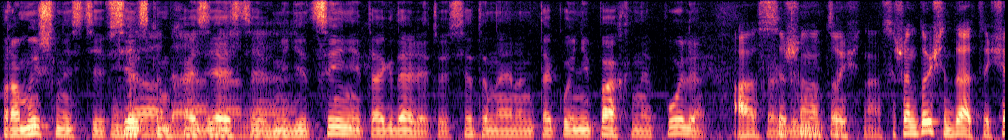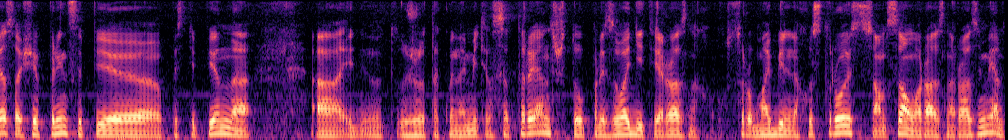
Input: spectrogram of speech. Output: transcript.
промышленности, в Да, сельском да, хозяйстве, да, в да. медицине и так далее. То есть это, наверное, такое непаханное поле. А совершенно думаете? точно. Совершенно точно, да. Сейчас вообще, в принципе, постепенно а, уже такой наметился тренд, что производители разных мобильных устройств, сам самого разного размера,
